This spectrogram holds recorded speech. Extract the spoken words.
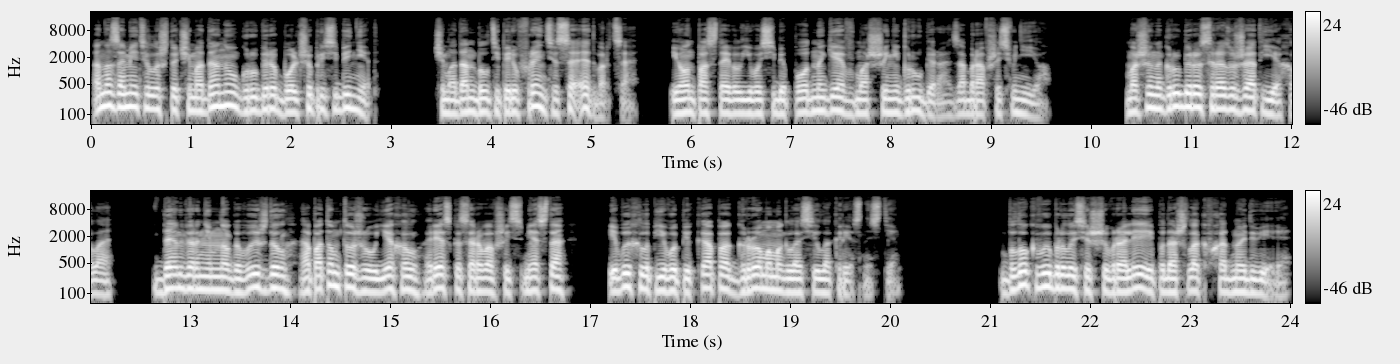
она заметила, что чемодана у Грубера больше при себе нет. Чемодан был теперь у Фрэнсиса Эдвардса, и он поставил его себе под ноги в машине Грубера, забравшись в нее. Машина Грубера сразу же отъехала. Денвер немного выждал, а потом тоже уехал, резко сорвавшись с места, и выхлоп его пикапа громом огласил окрестности. Блок выбралась из «Шевроле» и подошла к входной двери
